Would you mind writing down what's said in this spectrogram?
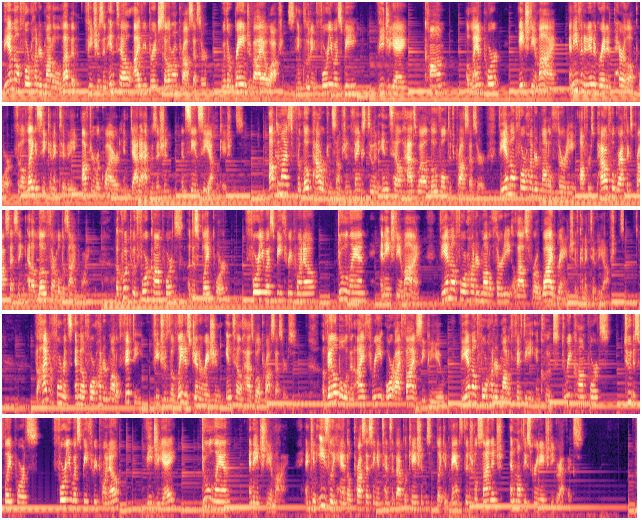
The ML400 Model 11 features an Intel Ivy Bridge Celeron processor with a range of I.O. options, including 4 USB, VGA, COM, a LAN port, HDMI, and even an integrated parallel port for the legacy connectivity often required in data acquisition and CNC applications. Optimized for low power consumption thanks to an Intel Haswell low voltage processor, the ML400 Model 30 offers powerful graphics processing at a low thermal design point. Equipped with four COM ports, a display port, four USB 3.0, dual LAN, and HDMI, the ML400 Model 30 allows for a wide range of connectivity options. The high performance ML400 Model 50 features the latest generation Intel Haswell processors. Available with an i3 or i5 CPU, the ML400 Model 50 includes three COM ports, two display ports, four USB 3.0, VGA, dual LAN, and HDMI, and can easily handle processing intensive applications like advanced digital signage and multi-screen HD graphics.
